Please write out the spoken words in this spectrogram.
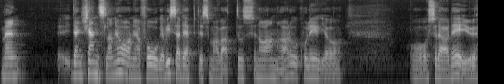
Men den känslan jag har när jag frågar vissa adepter som har varit hos några andra då, kollegor och, och sådär. Det är ju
